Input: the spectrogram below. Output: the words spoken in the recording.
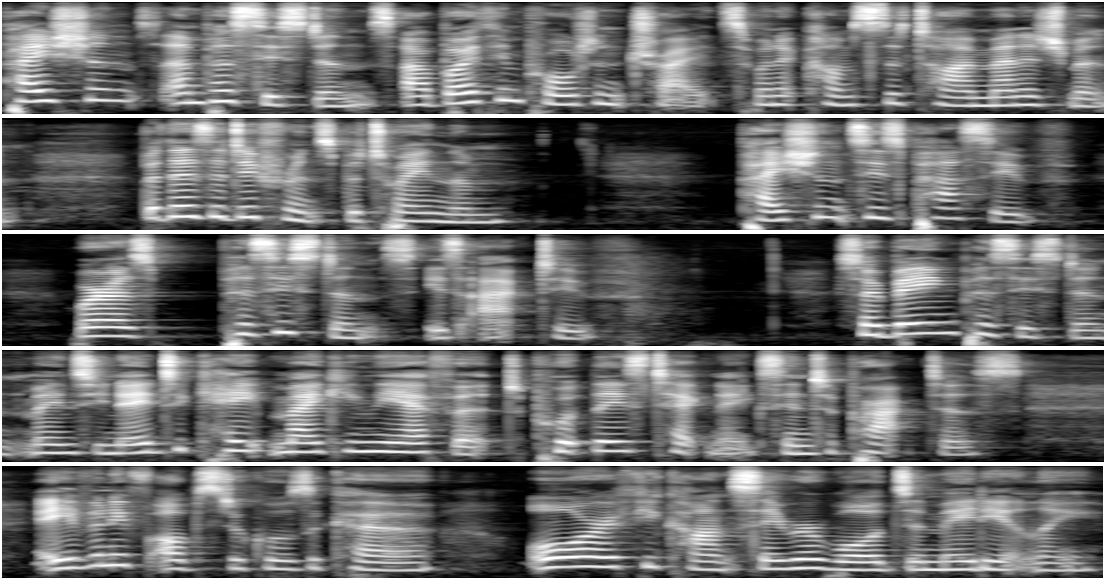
Patience and persistence are both important traits when it comes to time management, but there's a difference between them. Patience is passive, whereas persistence is active. So being persistent means you need to keep making the effort to put these techniques into practice, even if obstacles occur or if you can't see rewards immediately.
